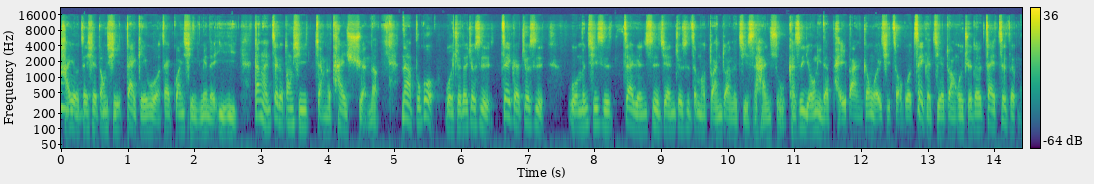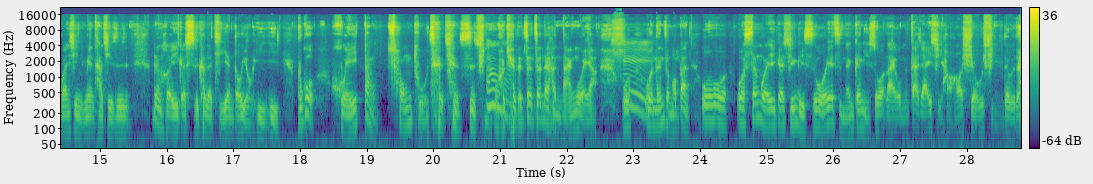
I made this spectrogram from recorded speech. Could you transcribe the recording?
还有这些东西带给我在关系。里面的意义，当然这个东西讲的太玄了。那不过我觉得就是这个就是。我们其实，在人世间就是这么短短的几十寒暑，可是有你的陪伴，跟我一起走过这个阶段，我觉得在这种关系里面，它其实任何一个时刻的体验都有意义。不过，回到冲突这件事情，我觉得这真的很难为啊！我我能怎么办？我我我身为一个心理师，我也只能跟你说，来，我们大家一起好好修行，对不对？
